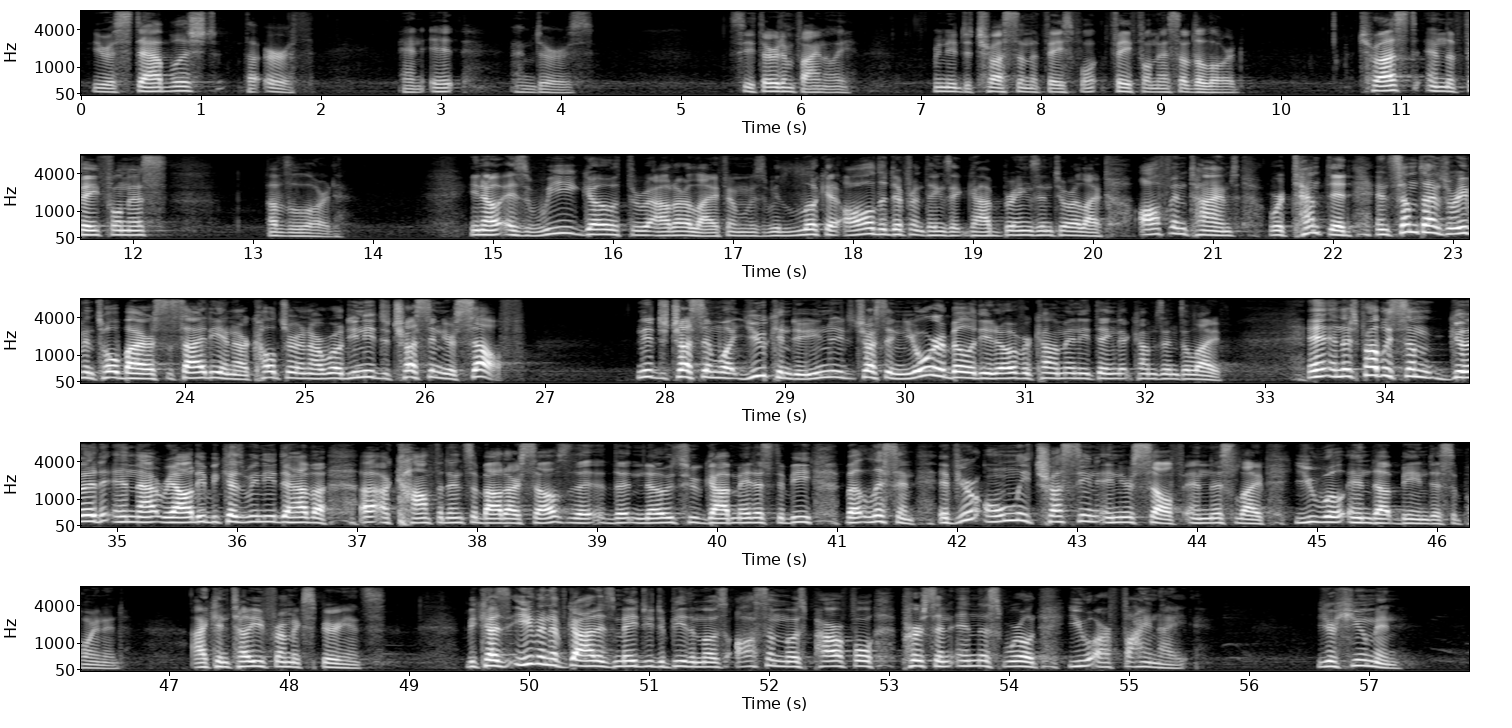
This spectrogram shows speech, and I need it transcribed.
You established the earth, and it endures. See, third and finally, we need to trust in the faithful, faithfulness of the Lord. Trust in the faithfulness of the Lord. You know, as we go throughout our life and as we look at all the different things that God brings into our life, oftentimes we're tempted, and sometimes we're even told by our society and our culture and our world, you need to trust in yourself. You need to trust in what you can do. You need to trust in your ability to overcome anything that comes into life. And, and, there's probably some good in that reality because we need to have a, a confidence about ourselves that, that knows who God made us to be. But listen, if you're only trusting in yourself in this life, you will end up being disappointed. I can tell you from experience. Because even if God has made you to be the most awesome, most powerful person in this world, you are finite. You're human.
